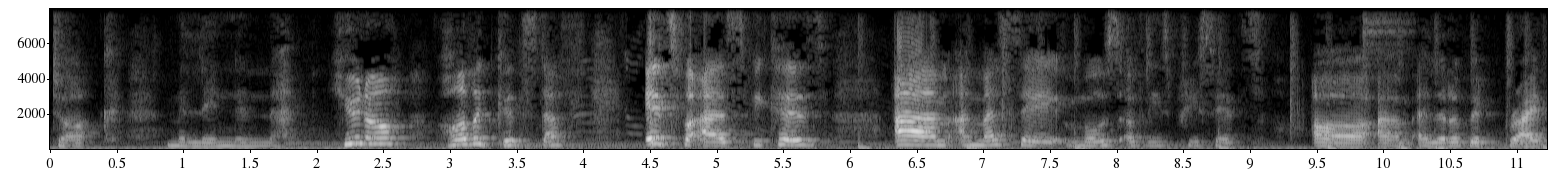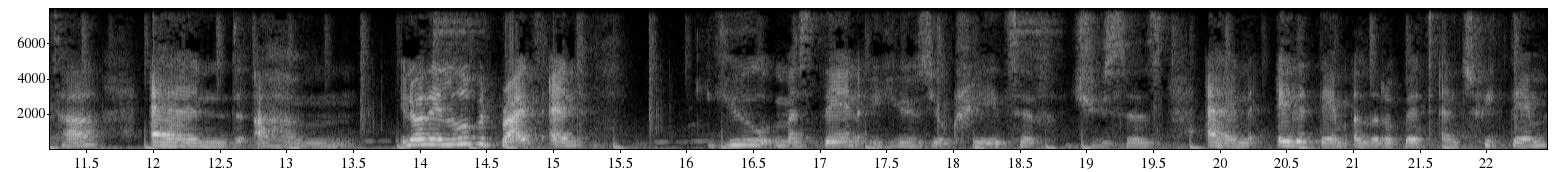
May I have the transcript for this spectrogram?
dark melanin you know all the good stuff it's for us because um, i must say most of these presets are um, a little bit brighter and um, you know they're a little bit bright and you must then use your creative juices and edit them a little bit and tweak them.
